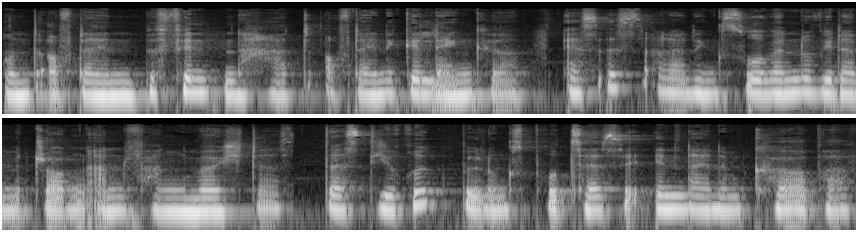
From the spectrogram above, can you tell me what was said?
und auf dein Befinden hat, auf deine Gelenke. Es ist allerdings so, wenn du wieder mit Joggen anfangen möchtest, dass die Rückbildungsprozesse in deinem Körper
